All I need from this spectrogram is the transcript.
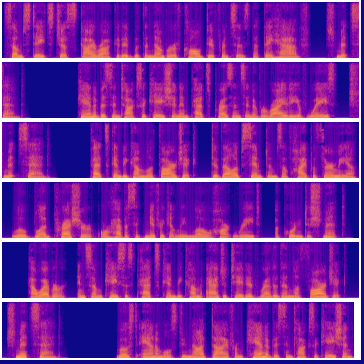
Some states just skyrocketed with the number of call differences that they have, Schmid said. Cannabis intoxication and pets presence in a variety of ways, Schmid said. Pets can become lethargic, develop symptoms of hypothermia, low blood pressure, or have a significantly low heart rate, according to Schmid. However, in some cases, pets can become agitated rather than lethargic, Schmid said. Most animals do not die from cannabis intoxication,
